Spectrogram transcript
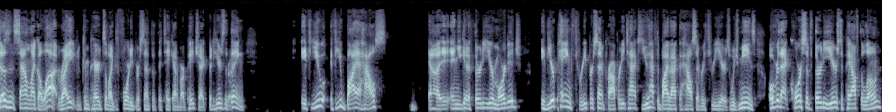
doesn't sound like a lot right? Compared to like 40% that they take out of our paycheck. But here's the right. thing. If you if you buy a house uh, and you get a 30 year mortgage if you're paying 3% property tax, you have to buy back the house every three years, which means over that course of 30 years to pay off the loan,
